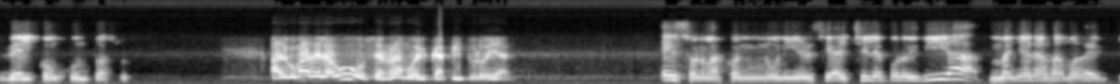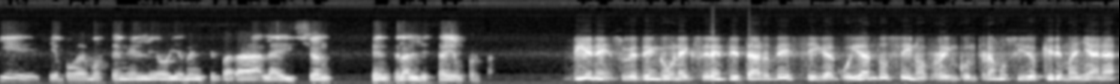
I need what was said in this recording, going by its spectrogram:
del conjunto azul. ¿Algo más de la U o cerramos el capítulo ya? Eso nomás con Universidad de Chile por hoy día. Mañana vamos a ver qué, podemos tenerle, obviamente, para la edición central de Estadio Portal. Bien, eso, que tenga una excelente tarde, siga cuidándose y nos reencontramos, si Dios quiere, mañana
